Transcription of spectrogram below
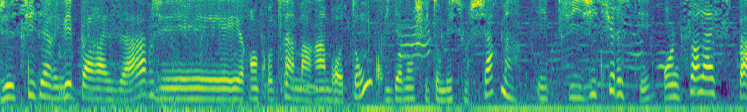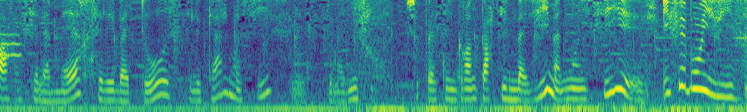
Je suis arrivée par hasard, j'ai rencontré un marin breton. Évidemment, je suis tombée sous le charme et puis j'y suis restée. On ne s'en lasse pas. C'est la mer, c'est les bateaux, c'est le calme aussi. C'est magnifique. J'ai passé une grande partie de ma vie maintenant ici et il fait bon y vivre.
